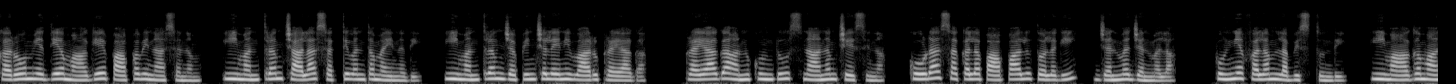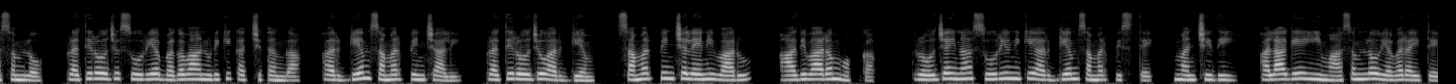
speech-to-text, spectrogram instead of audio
కరోమ్యద్య మాగే పాప వినాశనం. ఈ మంత్రం చాలా శక్తివంతమైనది. ఈ మంత్రం జపించలేని వారు ప్రయాగ. ప్రయాగ అనుకుంటూ స్నానం చేసిన కూడా సకల పాపాలు తొలగి జన్మ జన్మల పుణ్యఫలం లభిస్తుంది. ఈ మాఘమాసంలో ప్రతిరోజు సూర్య భగవానుడికి ఖచ్చితంగా అర్ఘ్యం సమర్పించాలి. ప్రతిరోజు అర్ఘ్యం సమర్పించలేని వారు ఆదివారం ఒక్క రోజైనా సూర్యునికి అర్ఘ్యం సమర్పిస్తే మంచిది. అలాగే ఈ మాసంలో ఎవరైతే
